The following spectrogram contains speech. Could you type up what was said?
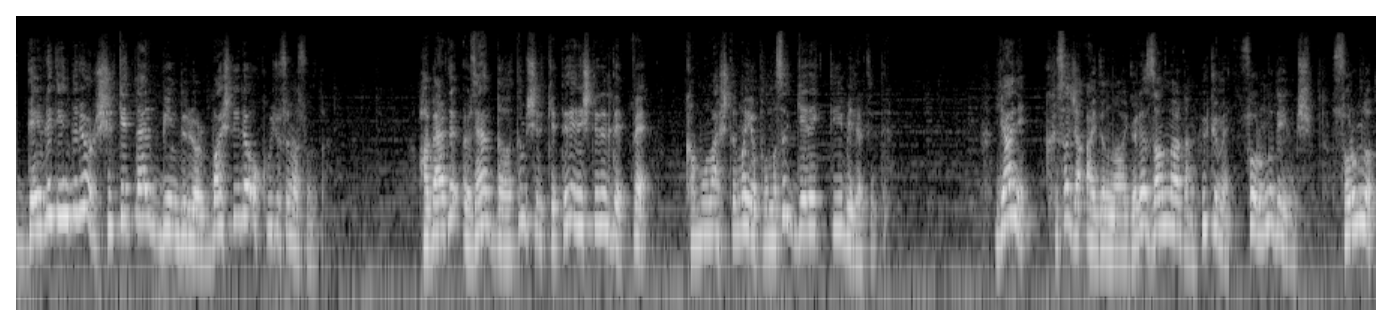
devlet indiriyor, şirketler bindiriyor başlığıyla okuyucusuna sundu. Haberde özel dağıtım şirketleri eleştirildi ve kamulaştırma yapılması gerektiği belirtildi. Yani kısaca aydınlığa göre zamlardan hükümet sorumlu değilmiş. Sorumlu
